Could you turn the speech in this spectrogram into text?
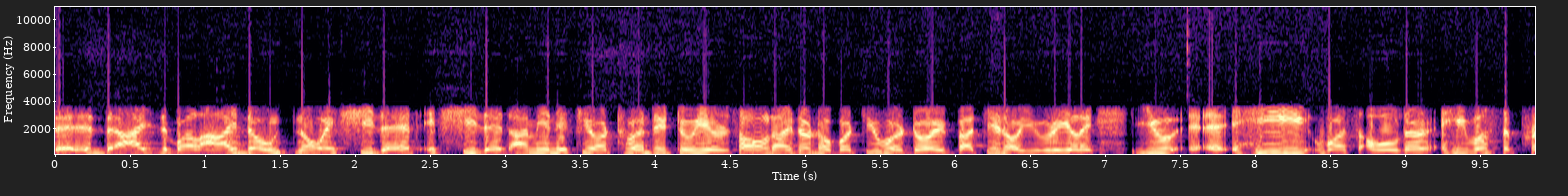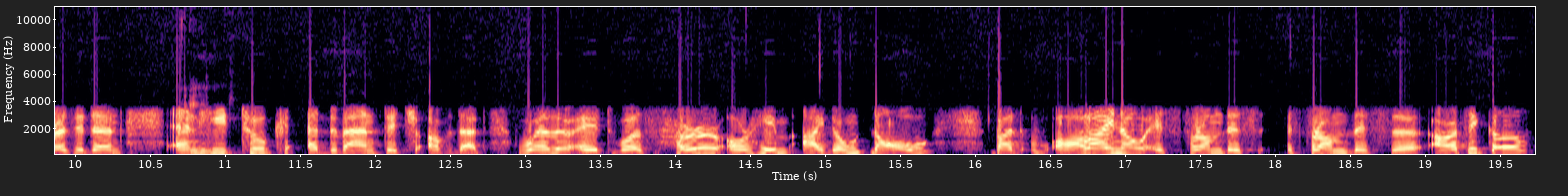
Uh, I, well, I don't know if she did. If she did, I mean, if you're 22 years old, I don't know what you were doing, but you know, you really, you, uh, he was older, he was the president, and he took advantage of that. Whether it was her or him, I don't know. But all I know is from this, from this uh, article,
